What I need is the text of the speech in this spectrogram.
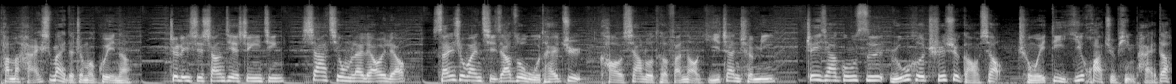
他们还是卖的这么贵呢？这里是商界生意经，下期我们来聊一聊三十万起家做舞台剧，靠《夏洛特烦恼》一战成名，这家公司如何持续搞笑，成为第一话剧品牌的。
